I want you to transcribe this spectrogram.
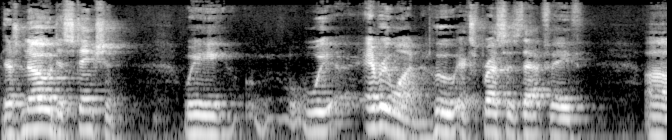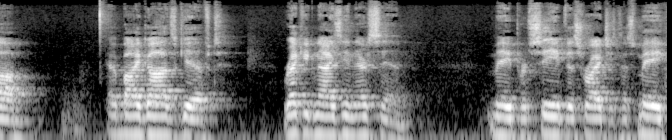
There's no distinction. We, we, everyone who expresses that faith uh, by God's gift, recognizing their sin, may perceive this righteousness, may,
